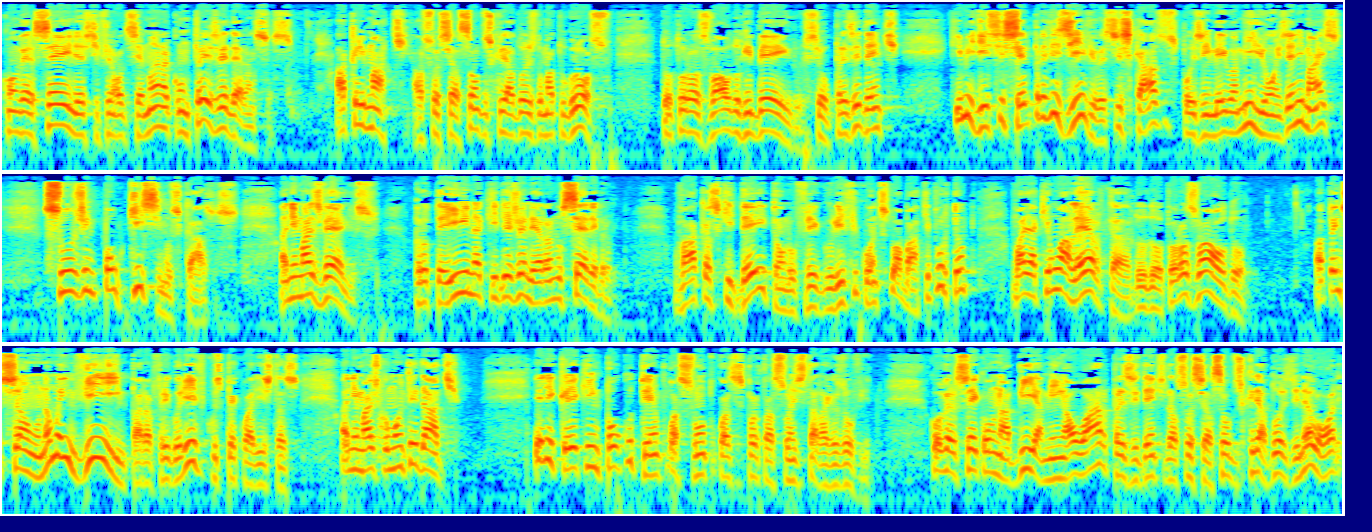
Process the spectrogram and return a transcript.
Conversei neste final de semana com três lideranças. A Climate, Associação dos Criadores do Mato Grosso, Dr. Oswaldo Ribeiro, seu presidente, que me disse ser previsível esses casos, pois em meio a milhões de animais surgem pouquíssimos casos. Animais velhos, proteína que degenera no cérebro, vacas que deitam no frigorífico antes do abate. Portanto, vai aqui um alerta do Dr. Oswaldo. Atenção, não enviem para frigoríficos pecuaristas animais com muita idade. Ele crê que em pouco tempo o assunto com as exportações estará resolvido. Conversei com Nabi Amin Awar, presidente da Associação dos Criadores de Nelore,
